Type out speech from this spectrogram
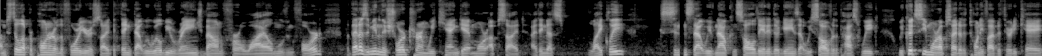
I'm still a proponent of the four year cycle. I think that we will be range bound for a while moving forward. But that doesn't mean in the short term we can't get more upside. I think that's likely since that we've now consolidated the gains that we saw over the past week. We could see more upside of the 25 to 30K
